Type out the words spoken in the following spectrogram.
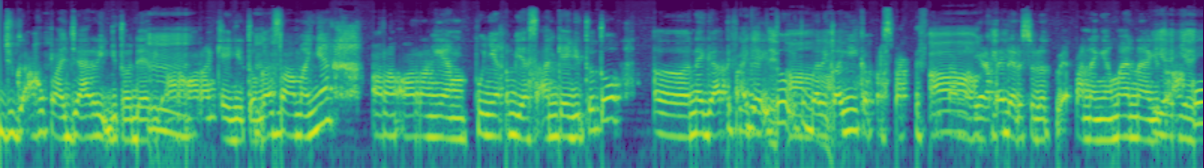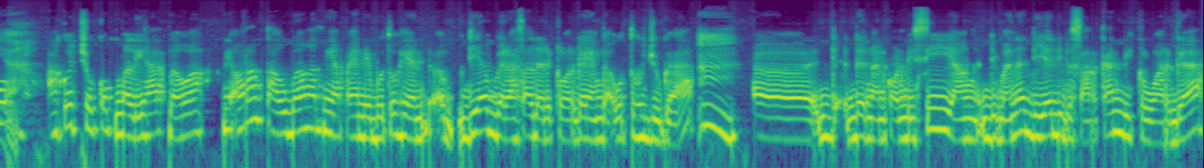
juga aku pelajari gitu dari Hmm. orang-orang kayak gitu. Gak selamanya orang-orang yang punya kebiasaan kayak gitu tuh eh, negatif, aja Negatif. itu itu Oh. balik lagi ke perspektif kita Oh, melihatnya oke. dari sudut pandang yang mana gitu. Iya, iya, aku iya. aku cukup melihat bahwa nih orang tahu banget nih apa yang dia butuhin. Eh, Dia berasal dari keluarga yang gak utuh juga eh, d- dengan kondisi yang di mana dia dibesarkan di keluarga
